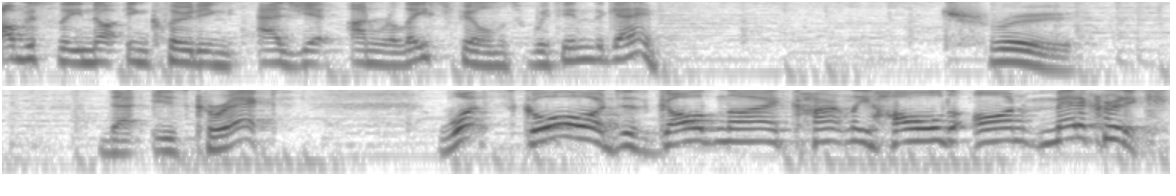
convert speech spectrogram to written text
obviously not including as yet unreleased films within the game. True. That is correct. What score does GoldenEye currently hold on Metacritic?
